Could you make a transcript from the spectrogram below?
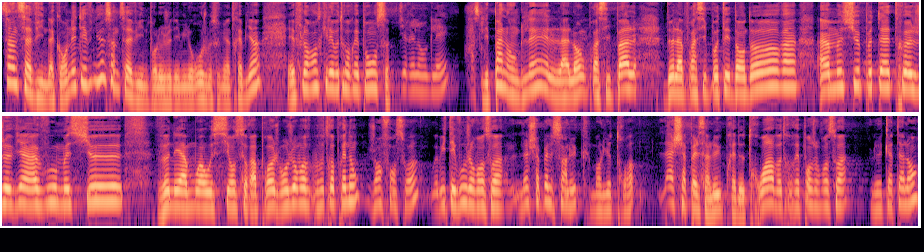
Sainte-Savine, d'accord. On était venu à Sainte-Savine pour le jeu des 1000 euros, je me souviens très bien. Et Florence, quelle est votre réponse? Je dirais l'anglais. Ah, ce n'est pas l'anglais, la langue principale de la principauté d'Andorre. Un, un monsieur peut-être, je viens à vous, monsieur. Venez à moi aussi, on se rapproche. Bonjour, votre prénom? Jean-François, Où habitez-vous, Jean-François? La Chapelle Saint-Luc, banlieue de Troyes. La chapelle Saint-Luc, près de Troyes. Votre réponse, Jean-François? Le catalan,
